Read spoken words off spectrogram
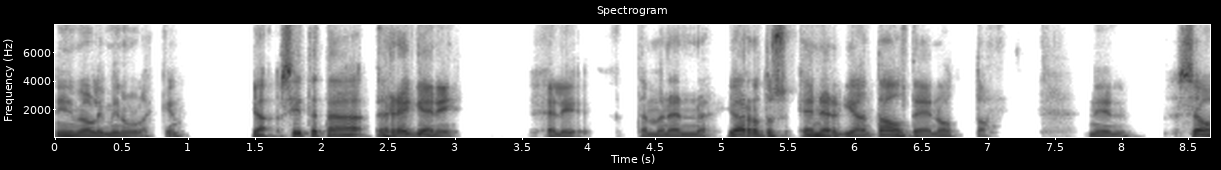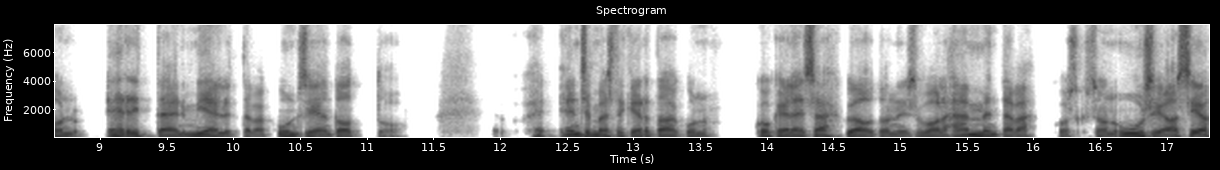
Niin oli minullekin. Ja sitten tämä Regeni, eli tämmöinen jarrutusenergian talteenotto, niin se on erittäin miellyttävä, kun siihen tottuu. Ensimmäistä kertaa, kun kokeilee sähköauton, niin se voi olla hämmentävä, koska se on uusi asia,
